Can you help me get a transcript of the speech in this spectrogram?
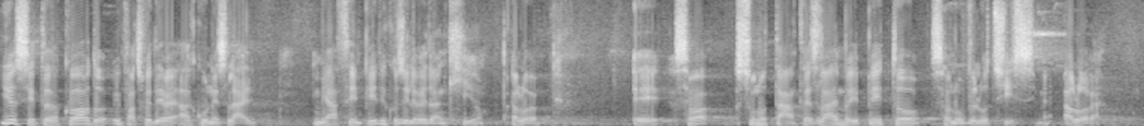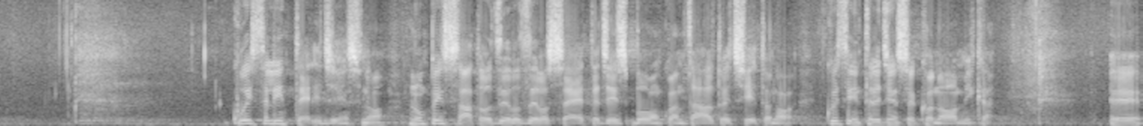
Io siete d'accordo, vi faccio vedere alcune slide, mi alzo in piedi così le vedo anch'io. Allora, eh, so, sono tante slide, ripeto, sono velocissime. Allora, questa è l'intelligence, no? Non pensate allo 007, James Bond, quant'altro, eccetera, no? Questa è l'intelligence economica. Eh,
